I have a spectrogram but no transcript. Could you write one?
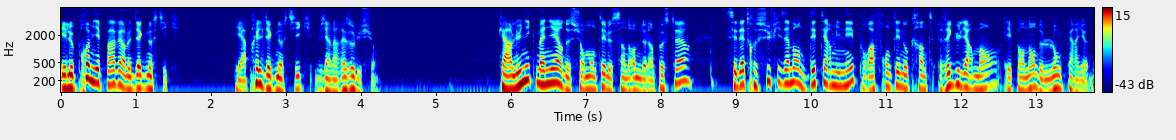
est le premier pas vers le diagnostic. Et après le diagnostic vient la résolution. Car l'unique manière de surmonter le syndrome de l'imposteur, c'est d'être suffisamment déterminé pour affronter nos craintes régulièrement et pendant de longues périodes.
